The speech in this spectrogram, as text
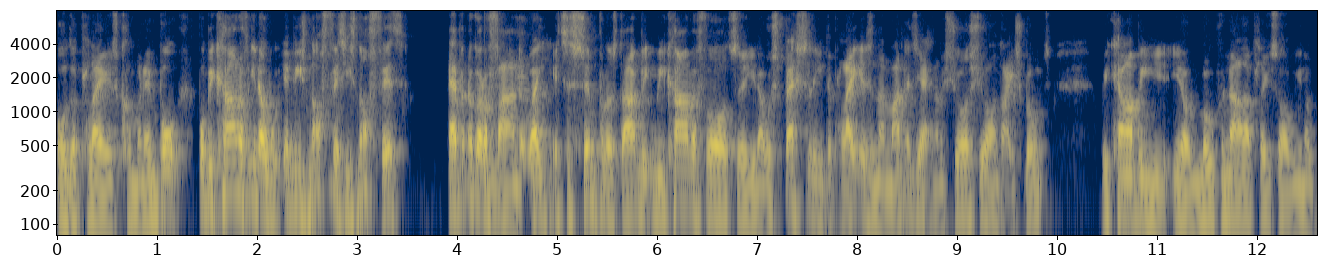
other players coming in. But but we can't, you know, if he's not fit, he's not fit. Everton have got to mm. find a way. It's as simple as that. We, we can't afford to, you know, especially the players and the manager, and I'm sure Sean Dyche won't. We can't be, you know, moping out of place or, you know,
